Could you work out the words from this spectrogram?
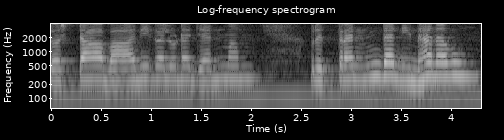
തൊഷ്ടാവാദികളുടെ ജന്മം വൃത്രന്റെ നിധനവും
